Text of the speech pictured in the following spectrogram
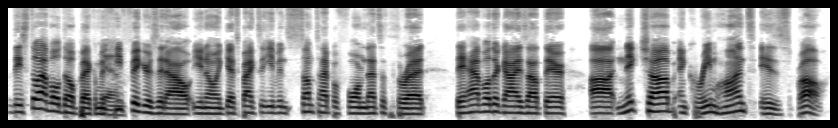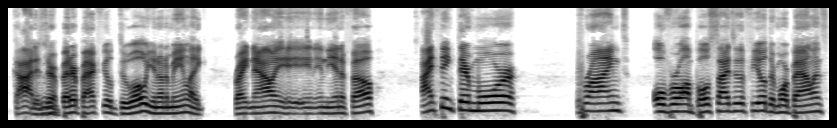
they still have Odell Beckham, Yeah. if he figures it out, you know, and gets back to even some type of form, that's a threat. They have other guys out there. Uh, Nick Chubb and Kareem Hunt is bro. God, is there a better backfield duo? You know what I mean? Like right now in, in the NFL, I think they're more primed overall on both sides of the field. They're more balanced.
